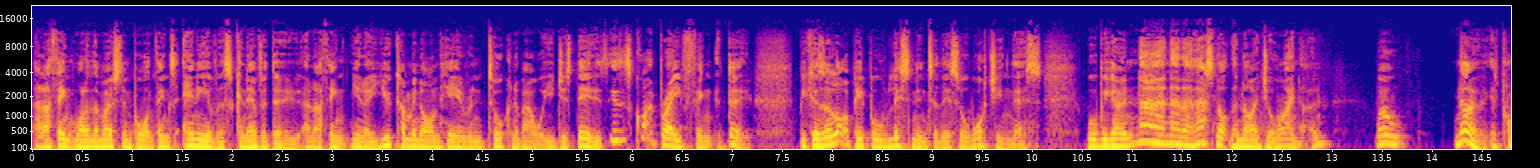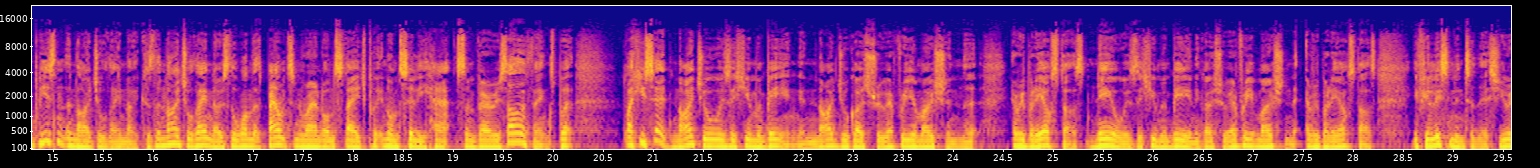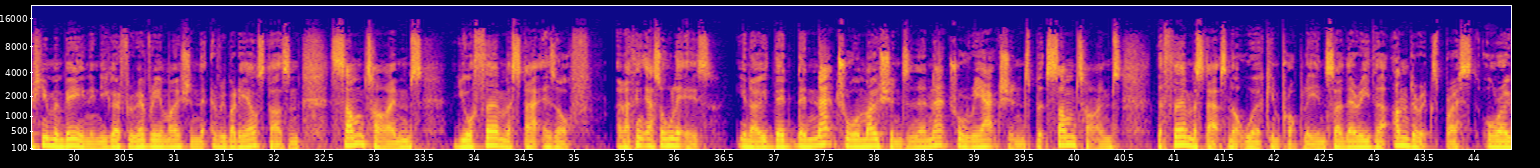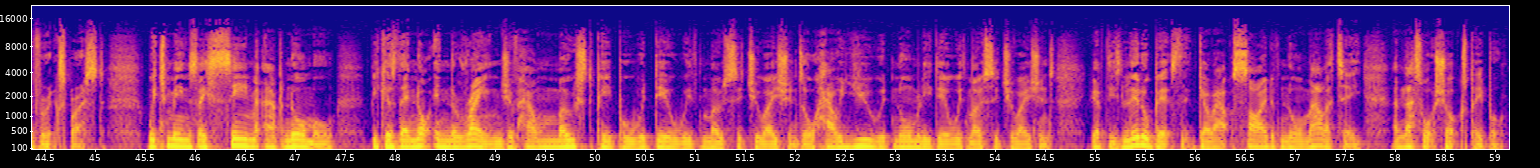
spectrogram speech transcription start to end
And I think one of the most important things any of us can ever do, and I think you know you coming on here and talking about what you just did is it's quite a brave thing to do, because a lot of people listening to this or watching this will be going, no, no, no, that's not the Nigel I know. Well, no, it probably isn't the Nigel they know because the Nigel they know is the one that's bouncing around on stage, putting on silly hats and various other things. But like you said, Nigel is a human being and Nigel goes through every emotion that everybody else does. Neil is a human being and goes through every emotion that everybody else does. If you're listening to this, you're a human being and you go through every emotion that everybody else does. And sometimes your thermostat is off. And I think that's all it is. You know, they're, they're natural emotions and they're natural reactions, but sometimes the thermostat's not working properly. And so they're either underexpressed or overexpressed, which means they seem abnormal because they're not in the range of how most people would deal with most situations or how you would normally deal with most situations. You have these little bits that go outside of normality, and that's what shocks people.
